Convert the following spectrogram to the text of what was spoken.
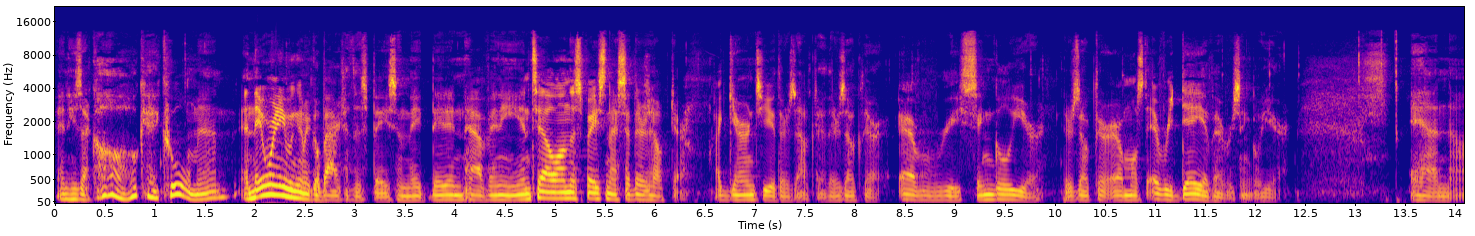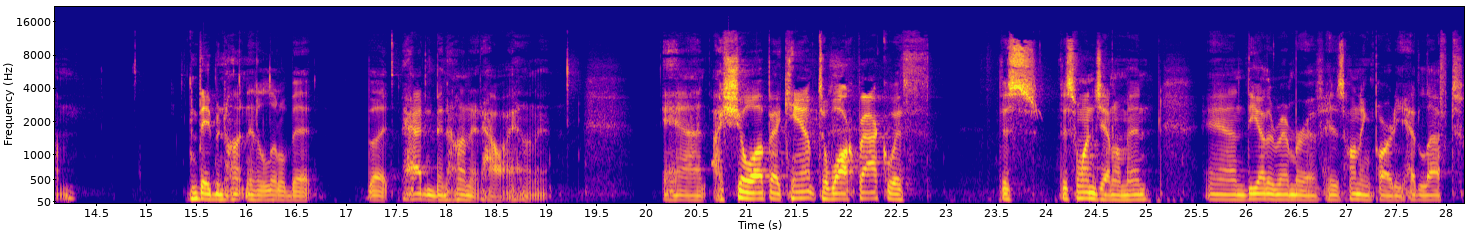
And he's like, "Oh, okay, cool, man." And they weren't even going to go back to this basin. They they didn't have any intel on this And I said, "There's elk there. I guarantee you, there's elk there. There's elk there every single year. There's elk there almost every day of every single year." And um, they'd been hunting it a little bit, but hadn't been hunted how I hunt it. And I show up at camp to walk back with this this one gentleman, and the other member of his hunting party had left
